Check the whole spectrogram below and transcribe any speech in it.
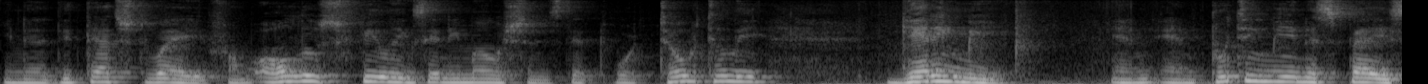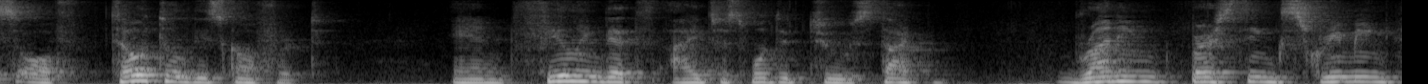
in a detached way from all those feelings and emotions that were totally getting me and, and putting me in a space of total discomfort and feeling that I just wanted to start running, bursting, screaming,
